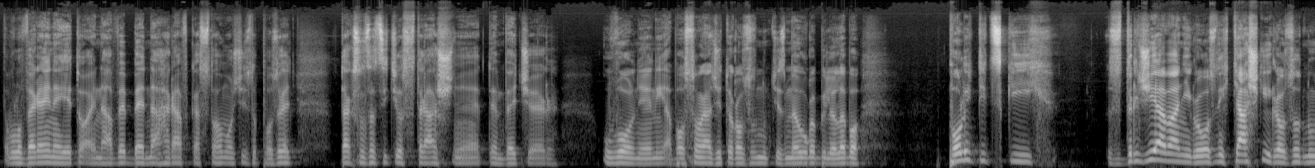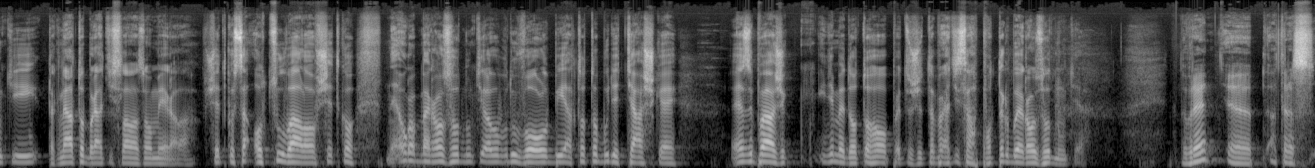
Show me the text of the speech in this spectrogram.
to bolo verejné, je to aj na webe, nahrávka, z toho môžete to pozrieť, tak som sa cítil strašne ten večer uvoľnený a bol som rád, že to rozhodnutie sme urobili, lebo politických zdržiavaní rôznych ťažkých rozhodnutí, tak na to Bratislava zomierala. Všetko sa odsúvalo, všetko, neurobme rozhodnutie, lebo budú voľby a toto bude ťažké. Ja som povedal, že ideme do toho, pretože tá Bratislava potrebuje rozhodnutia. Dobre, e, a teraz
